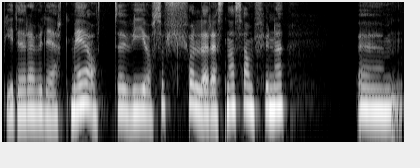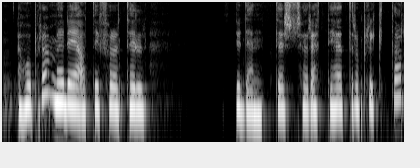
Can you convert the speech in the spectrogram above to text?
blir det revidert med at vi også følger resten av samfunnet. håper Jeg med det at i forhold til studenters rettigheter og plikter,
